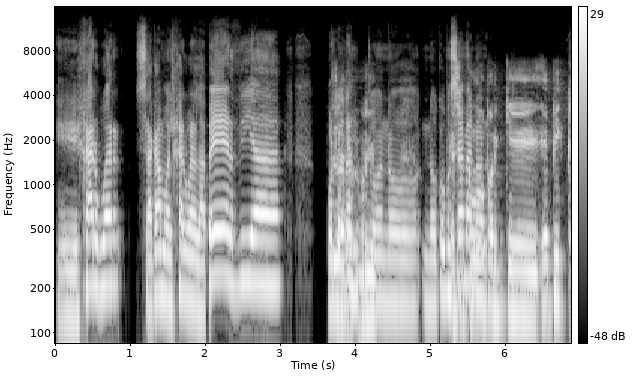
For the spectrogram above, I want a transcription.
eh, hardware, sacamos el hardware a la pérdida, por lo tanto no, no ¿cómo se llama? Como porque Epic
